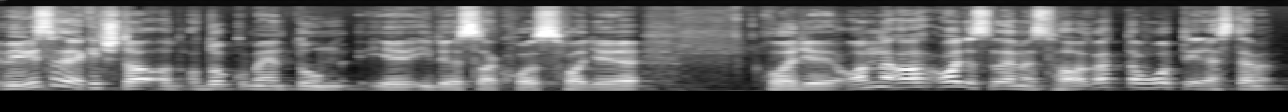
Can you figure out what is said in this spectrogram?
visszatérek kicsit a, a dokumentum időszakhoz, hogy, hogy anna, ahogy azt a lemezt hallgattam, ott éreztem,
